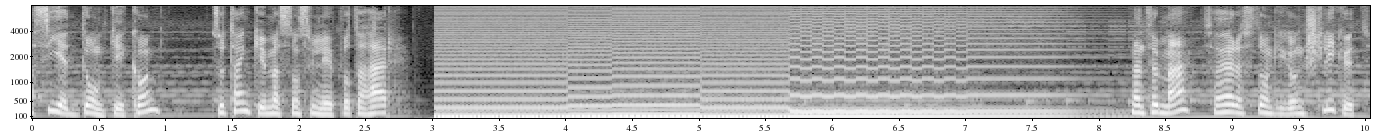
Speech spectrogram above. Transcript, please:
Jeg sier Donkey Kong, så tenker jeg mest sannsynlig på det her. Men for meg så høres Donkey Kong slik ut.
